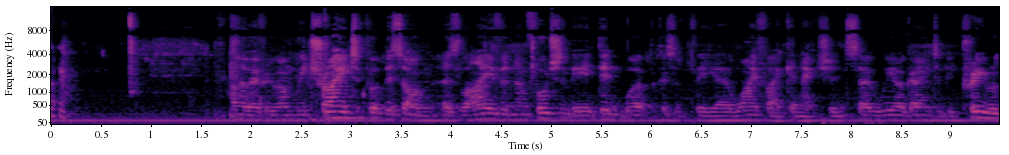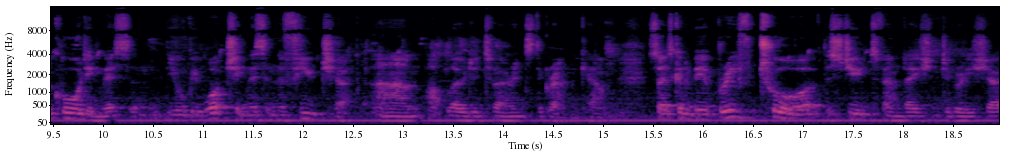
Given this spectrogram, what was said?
Okay. Hello everyone. We tried to put this on as live and unfortunately it didn't work because of the uh, Wi-Fi connection so we are going to be pre-recording this and you'll be watching this in the future um, uploaded to our Instagram account. So it's going to be a brief tour of the Students Foundation degree show.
